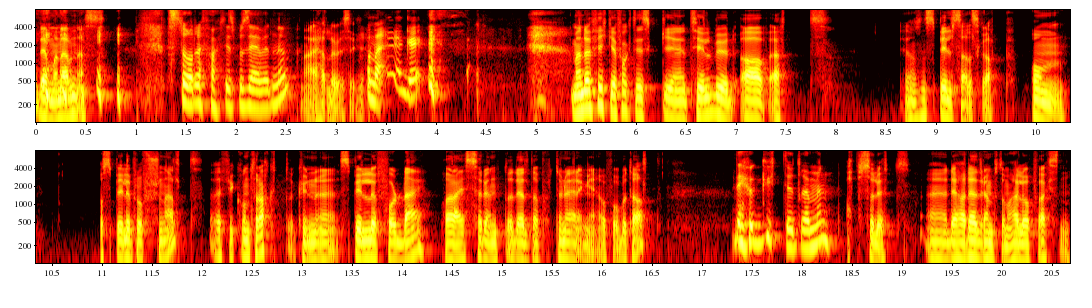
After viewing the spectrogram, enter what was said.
det må nevnes. Står det faktisk på CV-en din? Nei, heldigvis ikke. Å nei, OK. Men da fikk jeg faktisk eh, tilbud av et, et spillselskap om å spille profesjonelt. Jeg fikk kontrakt og kunne spille for deg og reise rundt og delta på turneringer og få betalt. Det er jo guttedrømmen. Absolutt. Eh, Det hadde jeg drømt om hele oppveksten.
